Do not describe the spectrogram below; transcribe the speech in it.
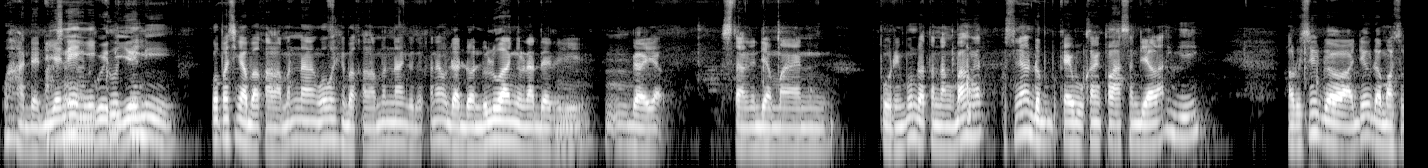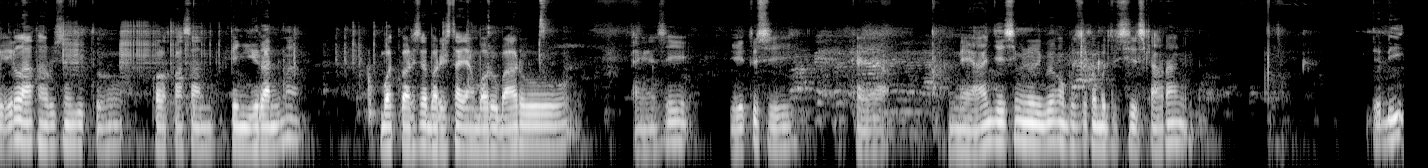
wah ada dia nih yang Saingan gue ngikut dia nih. nih. Gue pasti nggak bakalan menang gue pasti bakalan menang gitu. Karena udah down duluan ngeliat dari Mm-mm. gaya stylenya dia main puring pun udah tenang banget. Maksudnya udah kayak bukan kelasan dia lagi. Harusnya udah dia udah masuk ilak harusnya gitu. Kalau kelasan pinggiran mah buat barista-barista yang baru-baru pengen sih gitu sih. Kayak aneh aja sih menurut gue kompetisi-kompetisi sekarang. Gitu. jadi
